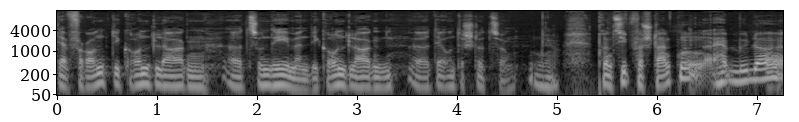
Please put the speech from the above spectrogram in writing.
der Front die Grundlagen äh, zu nehmen, die Grundlagen äh, der Unterstützung. Ja. Prinzip verstanden, Herr Bühler,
